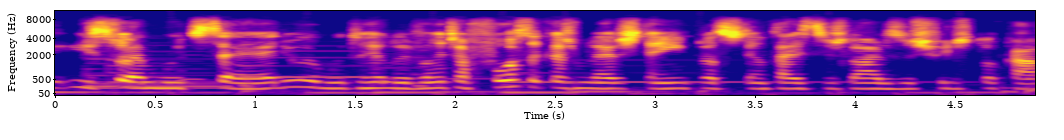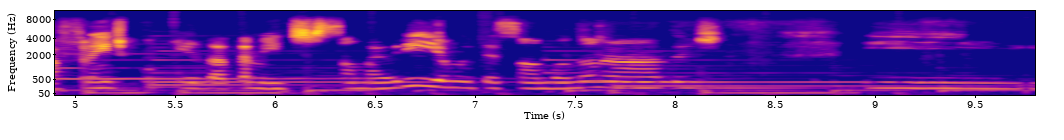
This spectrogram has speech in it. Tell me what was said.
Isso é muito sério, é muito relevante. A força que as mulheres têm para sustentar esses lares e os filhos tocar à frente, porque exatamente são maioria, muitas são abandonadas. E,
